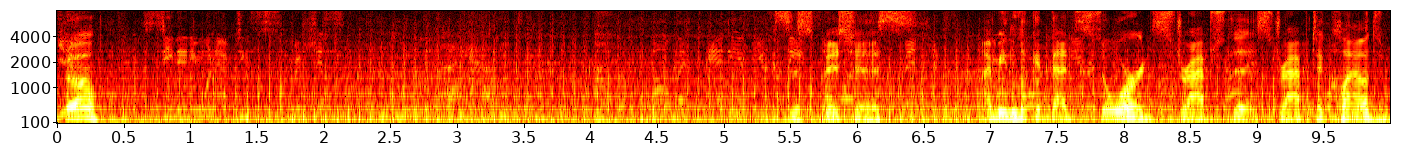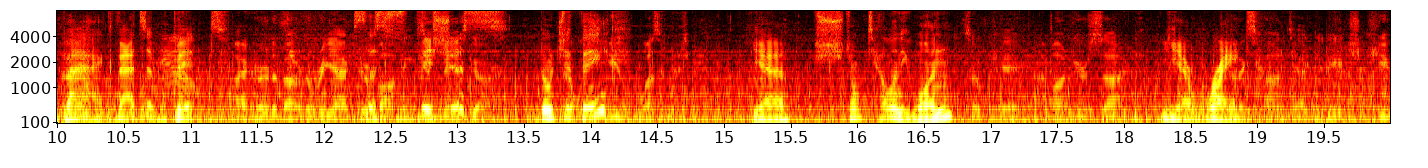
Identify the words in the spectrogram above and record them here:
You Oh, Seen anyone acting suspicious? suspicious. I mean, look at that sword strapped to strapped to Cloud's back. That's a bit I heard about the reactor suspicious, don't you That was think? you, wasn't it? Yeah. Shh, don't tell anyone. It's okay. I'm on your side. Yeah, right. a contact HQ.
